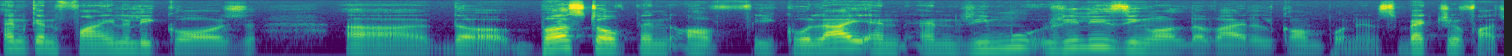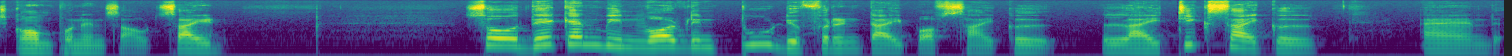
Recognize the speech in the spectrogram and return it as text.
and can finally cause uh, the burst open of E. coli and, and releasing all the viral components, bacteriophage components outside. So they can be involved in two different type of cycle, lytic cycle and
